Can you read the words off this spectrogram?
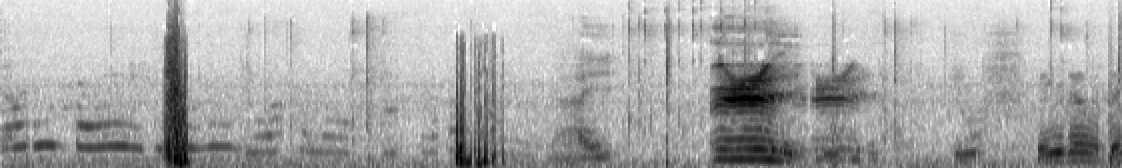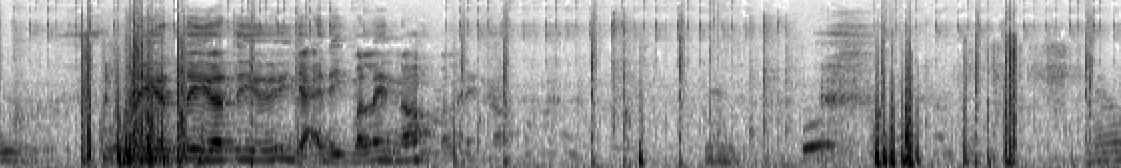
คนเตี้ยหัวขนมครับได้เอ้ยตีเร็วตีตีกันตีกันตีเอ้ยอย่าให้เด็กมาเล่นเนาะเร็ว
